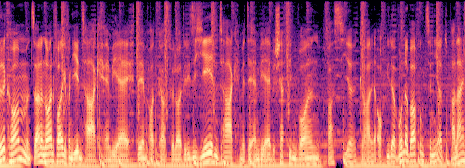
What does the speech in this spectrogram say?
Willkommen zu einer neuen Folge von Jeden Tag NBA, dem Podcast für Leute, die sich jeden Tag mit der NBA beschäftigen wollen, was hier gerade auch wieder wunderbar funktioniert. Allein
